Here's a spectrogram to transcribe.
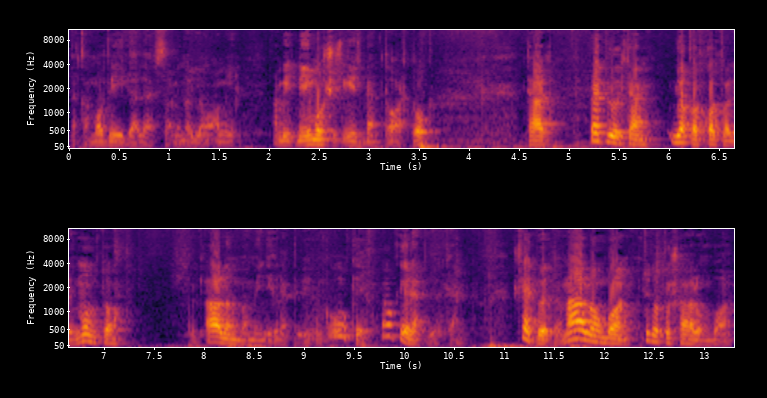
Nekem a vége lesz, ami nagyon, ami, amit még most is észben tartok. Tehát repültem, Jakab Katalin mondta, hogy álomban mindig repüljünk. Oké, okay, oké, okay, repültem. És repültem álomban, tudatos álomban.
